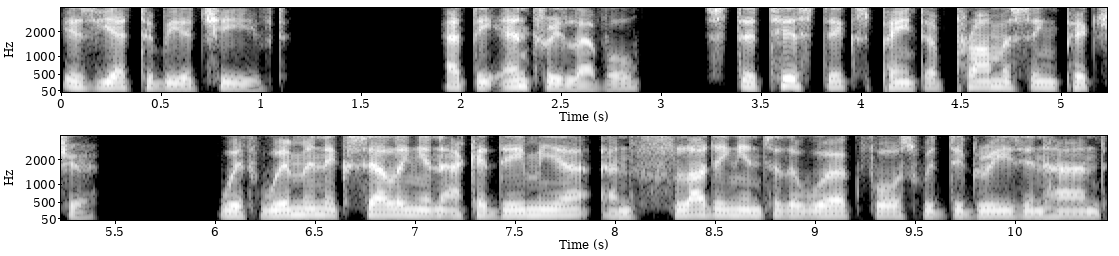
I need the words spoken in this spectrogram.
is yet to be achieved. At the entry level, statistics paint a promising picture, with women excelling in academia and flooding into the workforce with degrees in hand.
